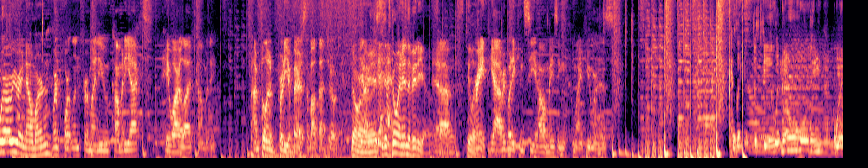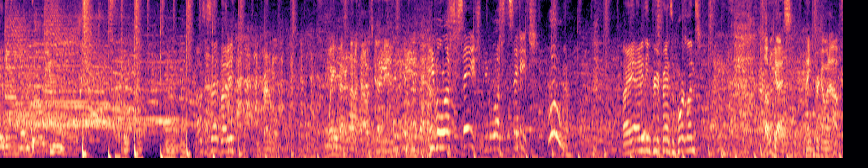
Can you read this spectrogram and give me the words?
Where are we right now, Martin? We're in Portland for my new comedy act, Haywyre Live Comedy. I'm feeling pretty embarrassed about that joke. Don't worry, yeah. it's, going in the video. Yeah, so it's too late. Great, yeah, everybody can see how amazing my humor is. Buddy? Incredible. Way better than I thought it was gonna be. People rush the stage. People rush the stage. Woo! All right, anything for your fans in Portland? Love you guys. Thank you for coming out.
